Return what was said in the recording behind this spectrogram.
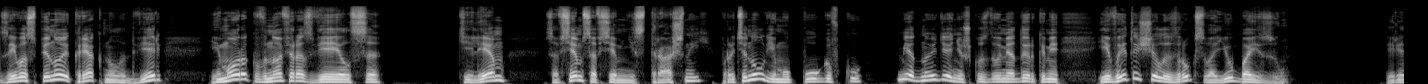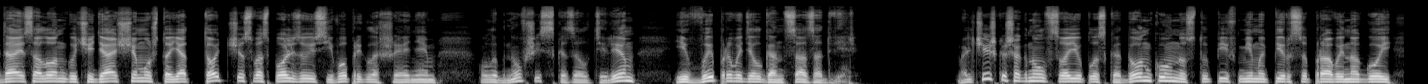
За его спиной крякнула дверь, и морок вновь развеялся. Телем, совсем-совсем не страшный, протянул ему пуговку, медную денежку с двумя дырками, и вытащил из рук свою байзу. «Передай Салонгу чадящему, что я тотчас воспользуюсь его приглашением», — улыбнувшись, сказал Телем и выпроводил гонца за дверь. Мальчишка шагнул в свою плоскодонку, наступив мимо пирса правой ногой —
